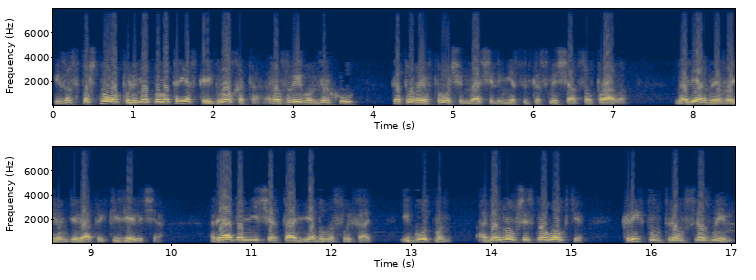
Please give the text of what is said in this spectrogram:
Из-за сплошного пулеметного треска и грохота, разрыва вверху, которые, впрочем, начали несколько смещаться вправо, наверное, в район 9-й Кизевича, рядом ни черта не было слыхать, и Гутман, обернувшись на локте, крикнул трем связным,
